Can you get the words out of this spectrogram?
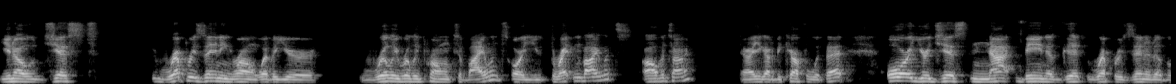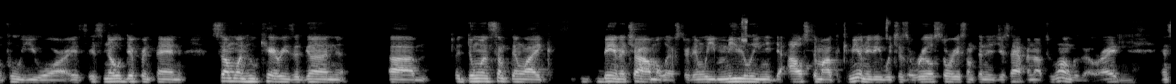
you know just representing wrong, whether you're really, really prone to violence or you threaten violence all the time. All right, you got to be careful with that. Or you're just not being a good representative of who you are. It's, it's no different than someone who carries a gun um, doing something like being a child molester. Then we immediately need to oust them out the community, which is a real story of something that just happened not too long ago, right? Mm. And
